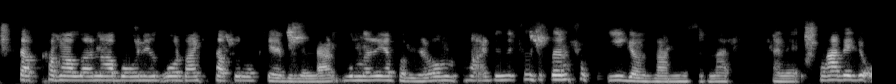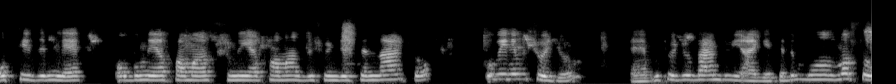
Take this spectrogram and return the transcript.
kitap kanallarına abone olup oradan kitapları okuyabilirler. Bunları yapabilir. Onun haricinde çocukların çok iyi gözlemlesinler. Hani sadece otizmli o bunu yapamaz, şunu yapamaz düşüncesinden çok bu benim çocuğum. E, bu çocuğu ben dünyaya getirdim. Bunu nasıl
